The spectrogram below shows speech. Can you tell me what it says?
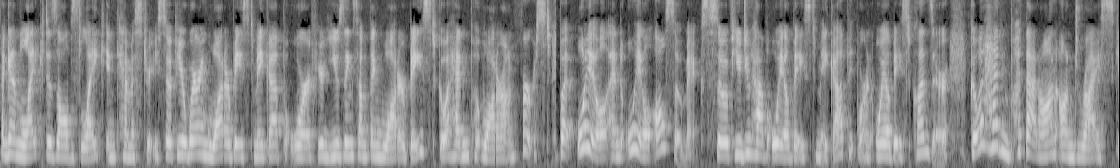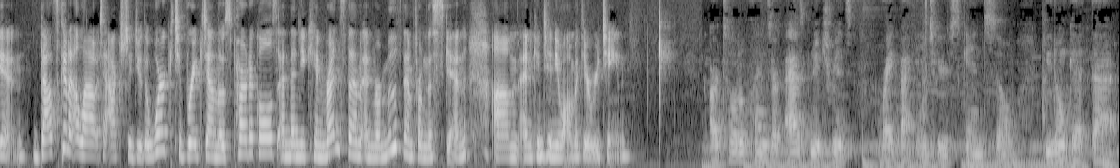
Again, like dissolves like in chemistry. So if you're wearing water-based makeup or if you're using something water-based, go ahead and put water on first. But oil and oil also mix. So if you do have oil-based makeup or an oil-based cleanser, go ahead and put that on on dry skin. That's gonna allow it to actually do the work to break down those particles and then you can rinse them and remove them from the skin um, and continue on with your routine. Our total cleanser adds nutrients right back into your skin so you don't get that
